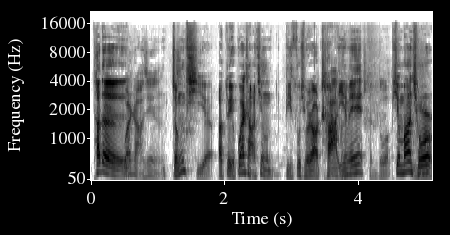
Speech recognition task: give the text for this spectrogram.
它的观赏性整体啊，对观赏性比足球要差，因为很多。乒乓球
